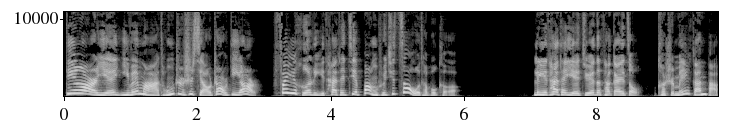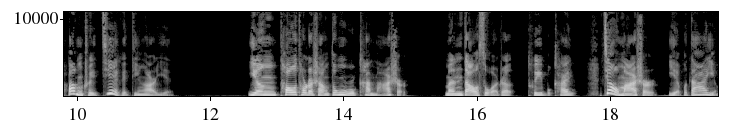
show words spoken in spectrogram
丁二爷以为马同志是小赵第二，非和李太太借棒槌去揍他不可。李太太也觉得他该揍，可是没敢把棒槌借给丁二爷。英偷偷的上东屋看马婶门道锁着，推不开。叫马婶儿也不答应，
